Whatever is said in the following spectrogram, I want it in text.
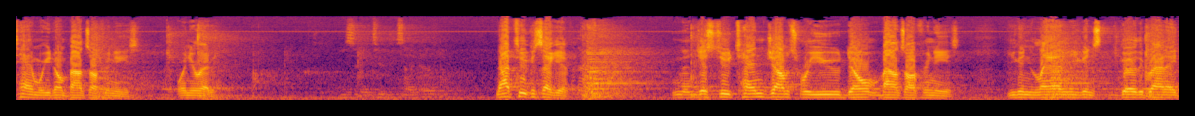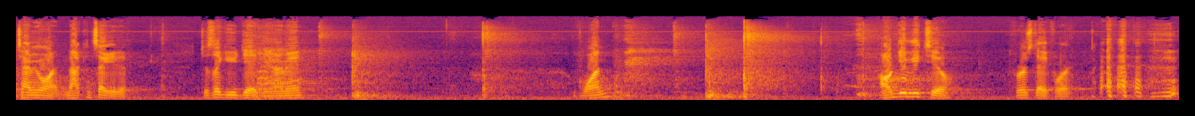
10 where you don't bounce off your knees when you're ready. You said two consecutive? Not two consecutive. Just do 10 jumps where you don't bounce off your knees. You can land, you can go to the ground anytime you want, not consecutive. Just like you did, you know what I mean? One. I'll give you two. First day for it.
